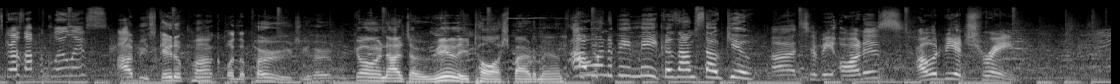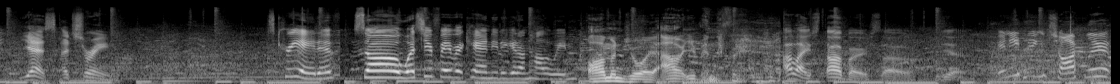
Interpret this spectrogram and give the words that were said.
those girls off of Clueless? I'd be Skater Punk or The Purge, you heard me? Going as a really tall Spider-Man. I want to be me because I'm so cute. Uh, to be honest, I would be a train. Yes, a train. It's creative. So, what's your favorite candy to get on Halloween? Almond Joy. I don't even. I like Starburst, so yeah. Anything chocolate.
